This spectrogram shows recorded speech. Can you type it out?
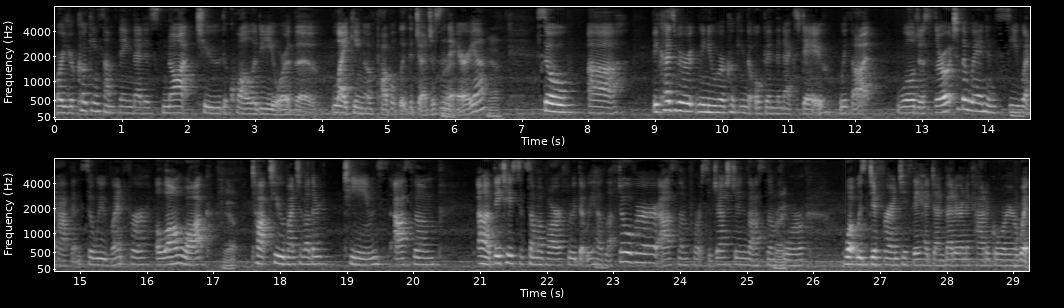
or you're cooking something that is not to the quality or the liking of probably the judges in Right. the area. Yeah. So, uh, because we were we knew we were cooking the open the next day, we thought we'll just throw it to the wind and see what happens. So we went for a long walk, Yeah. talked to a bunch of other teams, asked them. Uh, they tasted some of our food that we had left over, asked them for suggestions, asked them Right. for what was different if they had done better in a category or what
